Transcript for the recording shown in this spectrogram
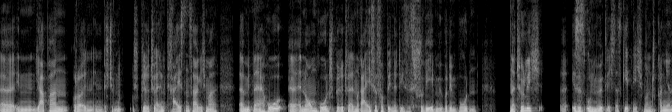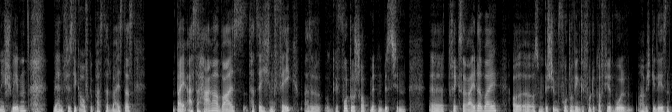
äh, in Japan oder in, in bestimmten spirituellen Kreisen, sage ich mal, äh, mit einer äh, enorm hohen spirituellen Reife verbindet, dieses Schweben über dem Boden. Natürlich äh, ist es unmöglich, das geht nicht. Man kann ja nicht schweben. Wer in Physik aufgepasst hat, weiß das. Bei Asahara war es tatsächlich ein Fake, also gefotoshoppt mit ein bisschen äh, Trickserei dabei, äh, aus einem bestimmten Fotowinkel fotografiert wohl, habe ich gelesen.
